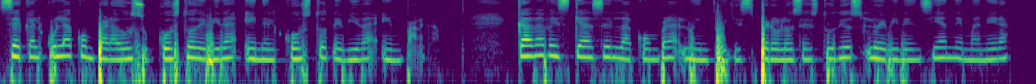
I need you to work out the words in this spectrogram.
se calcula comparado su costo de vida en el costo de vida en Parga. Cada vez que haces la compra lo intuyes, pero los estudios lo evidencian de manera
